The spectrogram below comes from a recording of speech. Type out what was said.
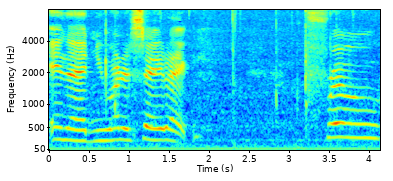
And then you want to say, like, problems.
